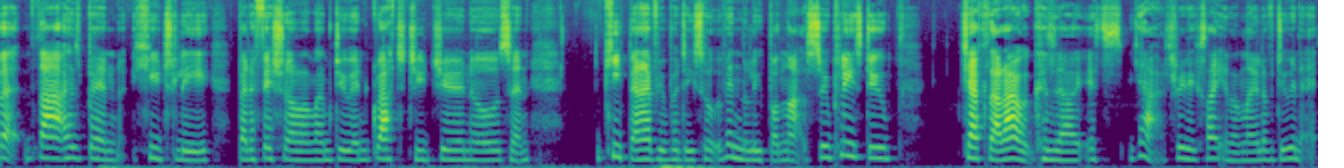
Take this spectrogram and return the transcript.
but that has been hugely beneficial and I'm doing gratitude journals and keeping everybody sort of in the loop on that. So please do check that out because uh, it's yeah, it's really exciting and I love doing it.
